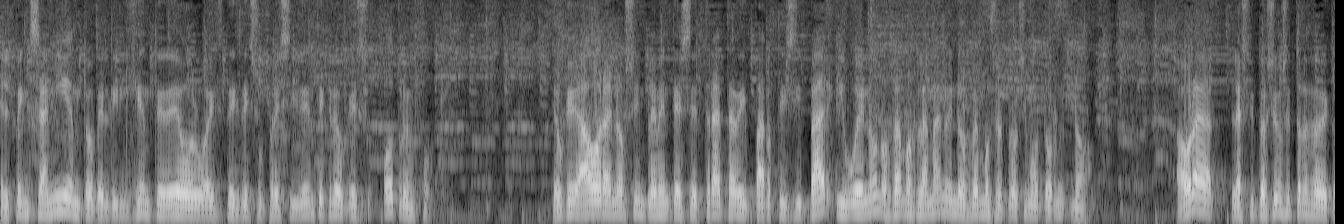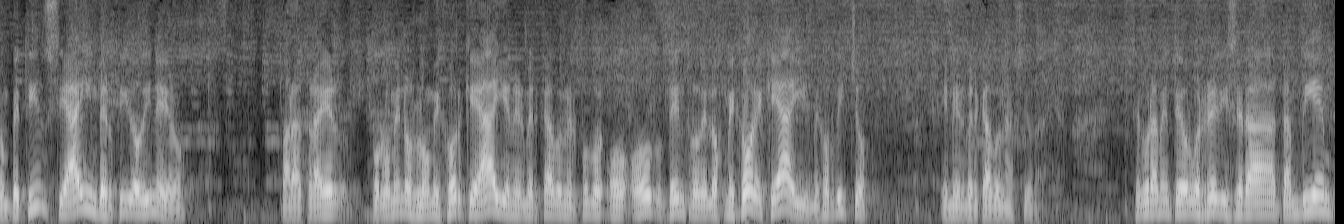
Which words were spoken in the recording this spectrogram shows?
el pensamiento del dirigente de Always desde su presidente creo que es otro enfoque. Creo que ahora no simplemente se trata de participar y bueno, nos damos la mano y nos vemos el próximo torneo. No. Ahora la situación se trata de competir, se ha invertido dinero para traer por lo menos lo mejor que hay en el mercado en el fútbol o, dentro de los mejores que hay, mejor dicho, en el mercado nacional. Seguramente Always Ready será también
